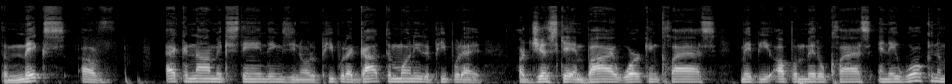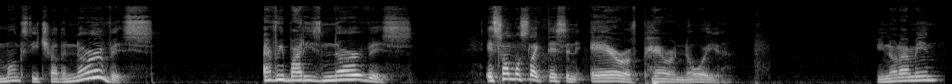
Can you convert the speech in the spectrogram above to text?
The mix of economic standings, you know, the people that got the money, the people that are just getting by, working class, maybe upper middle class, and they walking amongst each other nervous. Everybody's nervous. It's almost like there's an air of paranoia. You know what I mean?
